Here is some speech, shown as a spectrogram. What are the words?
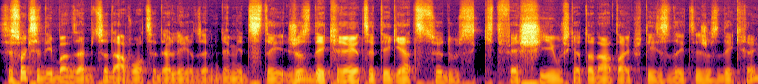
c'est sûr que c'est des bonnes habitudes à avoir, de lire, de, méditer. Juste d'écrire tes gratitudes ou ce qui te fait chier ou ce que tu as dans la tête ou tes idées. Juste d'écrire.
